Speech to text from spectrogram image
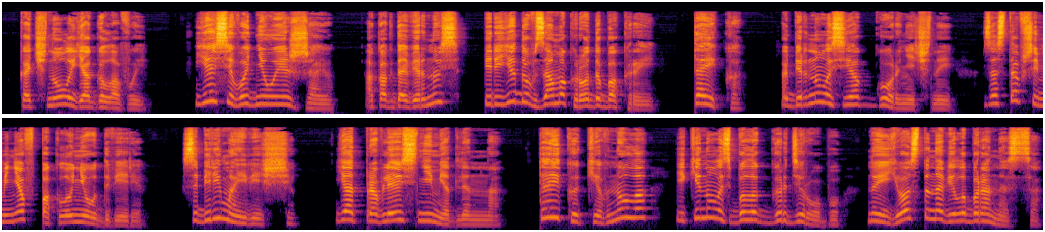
– качнула я головой. «Я сегодня уезжаю, а когда вернусь, перееду в замок рода Бакрей. Тайка». Обернулась я к горничной, заставшей меня в поклоне у двери. «Собери мои вещи. Я отправляюсь немедленно». Тайка кивнула и кинулась было к гардеробу, но ее остановила баронесса.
